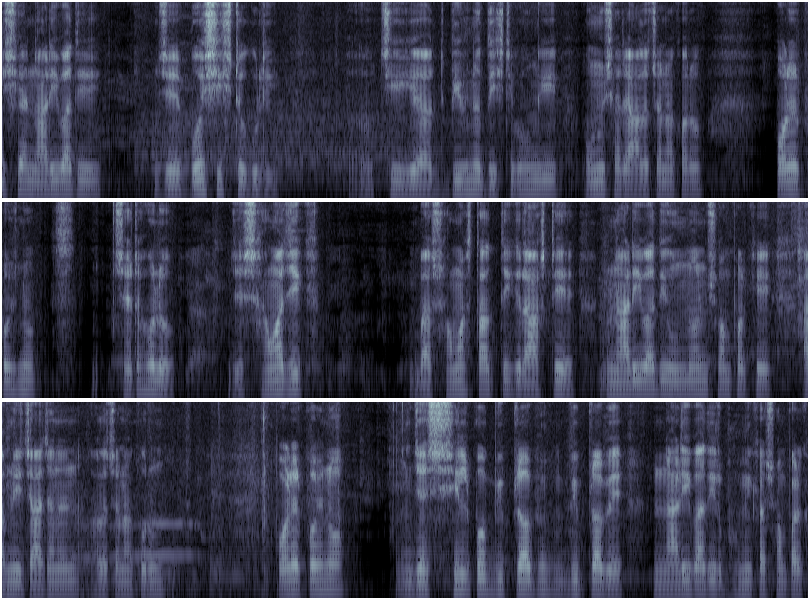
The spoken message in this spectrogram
এশিয়ার নারীবাদী যে বৈশিষ্ট্যগুলি বিভিন্ন দৃষ্টিভঙ্গি অনুসারে আলোচনা করো। পরের প্রশ্ন, সেটা হলো যে সামাজিক বা সমাজতাত্ত্বিক রাষ্ট্রে নারীবাদী উন্নয়ন সম্পর্কে আপনি যা জানেন আলোচনা করুন। পরের প্রশ্ন, যে শিল্প বিপ্লব, বিপ্লবে নারীবাদীর ভূমিকা সম্পর্কে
